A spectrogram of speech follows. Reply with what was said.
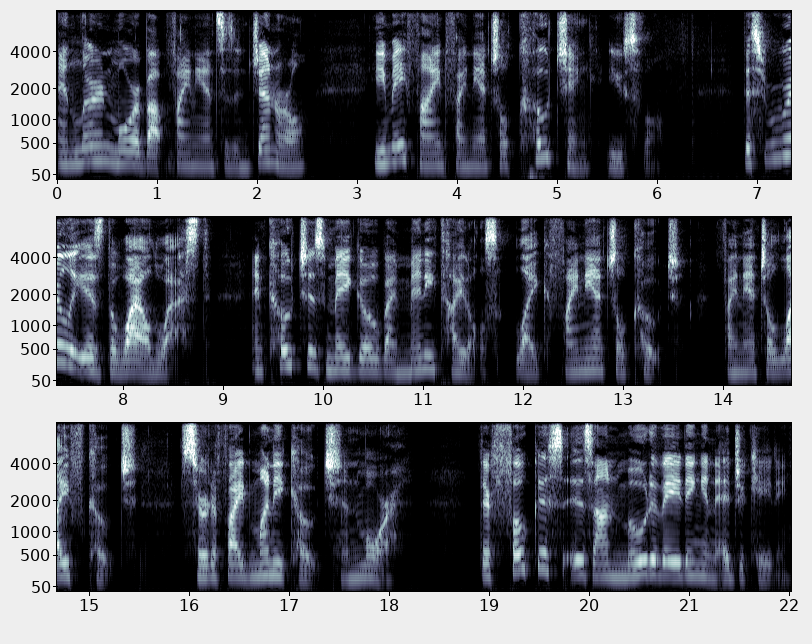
and learn more about finances in general, you may find financial coaching useful. This really is the Wild West, and coaches may go by many titles like financial coach, financial life coach, certified money coach, and more. Their focus is on motivating and educating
